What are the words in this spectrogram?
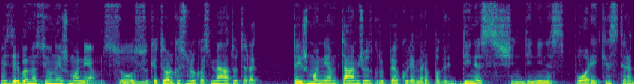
Mes dirbame su jaunai žmonėms, su, mm. su 14-16 metų, tai yra tai žmonėm, ta amžiaus grupė, kuriam yra pagrindinis šiandieninis poreikis, tai yra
